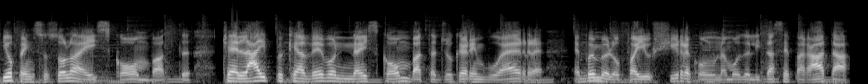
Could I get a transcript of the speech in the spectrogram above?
Io penso solo a Ace Combat, cioè l'hype che avevo in Ace Combat a giocare in VR e poi mm. me lo fai uscire con una modalità separata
